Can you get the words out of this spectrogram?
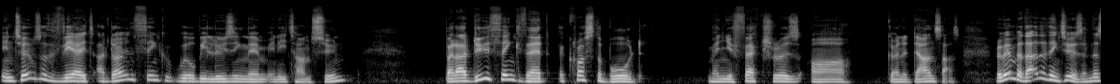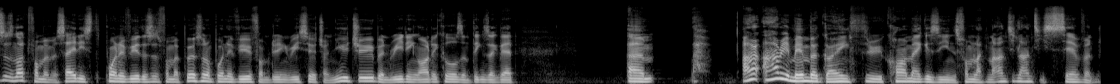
in terms of the V8, I don't think we'll be losing them anytime soon. But I do think that across the board, manufacturers are going to downsize. Remember, the other thing too is, and this is not from a Mercedes point of view, this is from a personal point of view, from doing research on YouTube and reading articles and things like that. Um, I, I remember going through car magazines from like 1997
